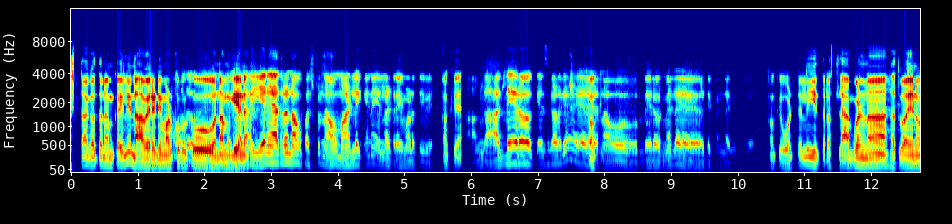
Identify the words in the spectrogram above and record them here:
ಎಷ್ಟಾಗುತ್ತೋ ನಮ್ಮ ಕೈಲಿ ನಾವೇ ರೆಡಿ ಮಾಡ್ಕೋಬೇಕು ನಮ್ಗೇನು ಏನೇ ಆದ್ರೂ ನಾವು ಫಸ್ಟ್ ನಾವು ಮಾಡ್ಲಿಕ್ಕೆ ಎಲ್ಲ ಟ್ರೈ ಮಾಡ್ತೀವಿ. ಓಕೆ ಹಂಗ ಆಗದೆ ಇರೋ ಕೇಸ್ಗಳಿಗೆ. ನಾವು ಬೇರೆಯವ್ರ ಮೇಲೆ ಡಿಪೆಂಡ್ ಆಗಿರ್ತೀವಿ. ಓಕೆ ಒಟ್ಟಲ್ಲಿ ಈ ಥರ ಸ್ಲ್ಯಾಬ್ಗಳನ್ನ ಅಥವಾ ಏನು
